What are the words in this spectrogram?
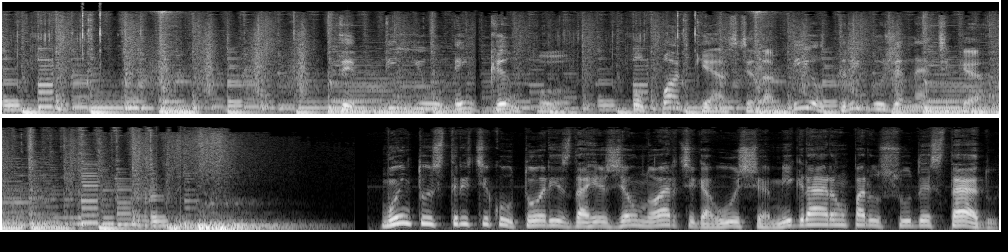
De Bio em Campo, o podcast da Biotrigo Genética. Muitos triticultores da região norte gaúcha migraram para o sul do estado,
